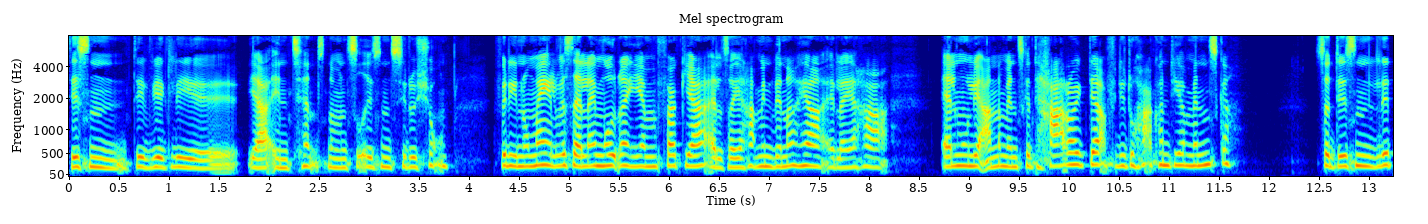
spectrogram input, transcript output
Det er, sådan, det er virkelig øh, jeg er intens, når man sidder i sådan en situation. Fordi normalt, hvis alle er imod dig, jamen fuck jer, altså jeg har mine venner her, eller jeg har alle mulige andre mennesker. Det har du ikke der, fordi du har kun de her mennesker. Så det er sådan lidt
